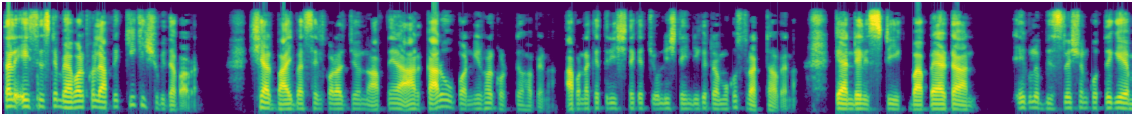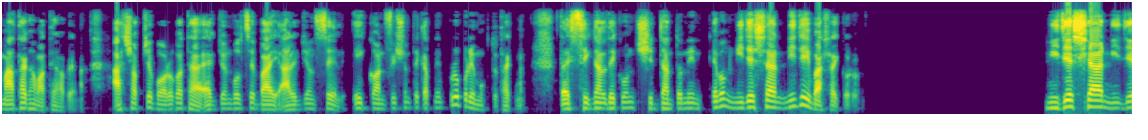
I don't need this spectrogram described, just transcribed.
তাহলে এই সিস্টেম ব্যবহার করলে আপনি কি, কি সুবিধা পাবেন? শেয়ার বাই বা সেল করার জন্য আপনি আর কারও উপর নির্ভর করতে হবে না। আপনাকে ৩০ থেকে ৪০ টা ইন্ডিকেটর মুখস্থ রাখতে হবে না। ক্যান্ডেল স্টিক বা প্যাটার্ন এগুলো বিশ্লেষণ করতে গিয়ে মাথা ঘামাতে হবে না আর সবচেয়ে বড় কথা একজন বলছে বাই আরেকজন সেল এই কনফিউশন থেকে আপনি পুরোপুরি মুক্ত থাকবেন তাই সিগন্যাল দেখুন সিদ্ধান্ত নিন এবং নিজের শেয়ার নিজেই বাছাই করুন নিজের শেয়ার নিজে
